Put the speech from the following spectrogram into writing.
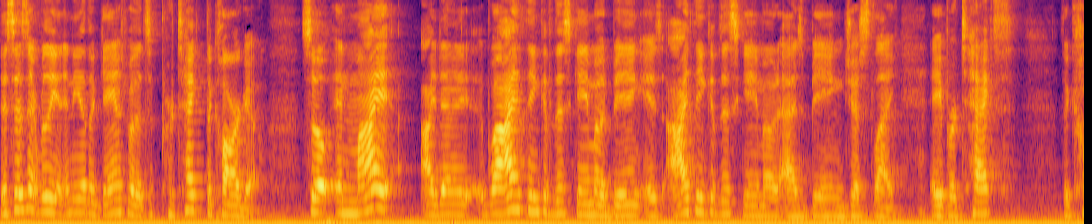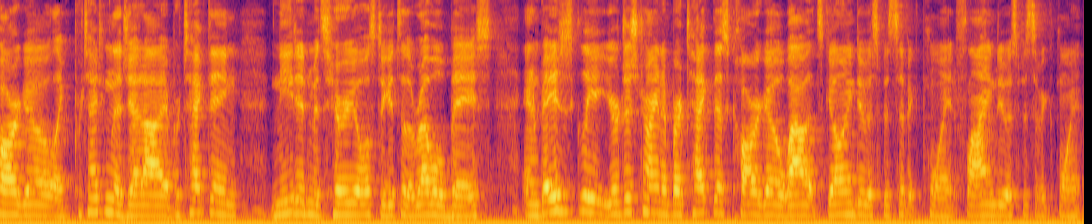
This isn't really in any other games, but it's Protect the Cargo. So in my identity, what I think of this game mode being is I think of this game mode as being just like a protect the cargo, like protecting the Jedi, protecting needed materials to get to the rebel base, and basically you're just trying to protect this cargo while it's going to a specific point, flying to a specific point,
